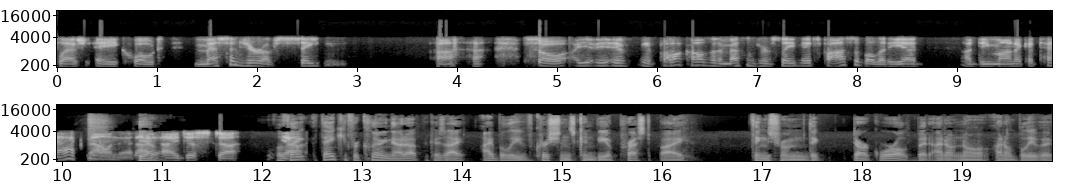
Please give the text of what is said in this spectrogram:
flesh a quote messenger of Satan. Uh, so if, if Paul calls it a messenger of Satan, it's possible that he had a demonic attack now and then. Yeah. I, I just. Uh, well, yeah. thank, thank you for clearing that up because I, I believe Christians can be oppressed by things from the dark world, but I don't know. I don't believe a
